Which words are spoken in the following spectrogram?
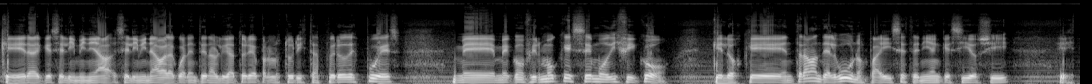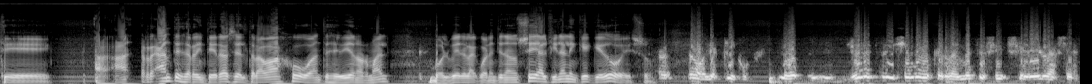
que era el que se eliminaba, se eliminaba la cuarentena obligatoria para los turistas, pero después me, me confirmó que se modificó, que los que entraban de algunos países tenían que sí o sí este, antes de reintegrarse al trabajo o antes de vida normal, volver a la cuarentena. No sé al final en qué quedó eso. No, le explico. yo le estoy diciendo lo que realmente se, debe hacer.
